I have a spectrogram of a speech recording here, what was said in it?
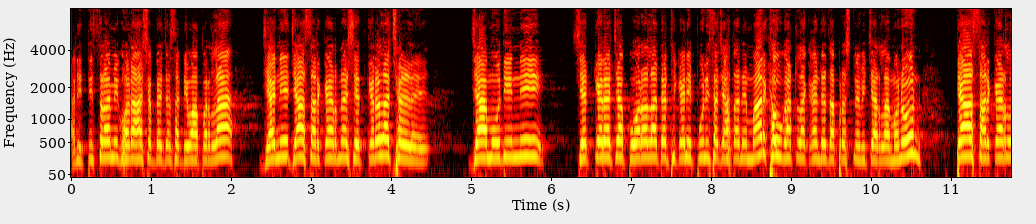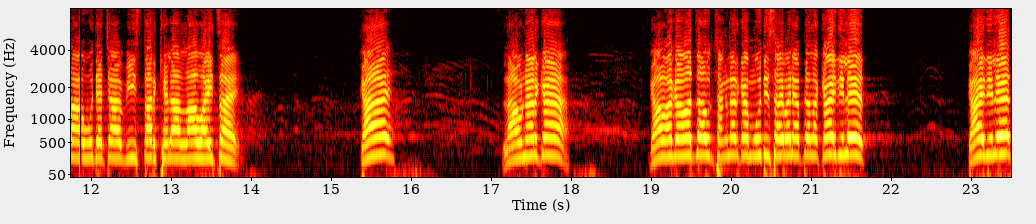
आणि तिसरा मी घोडा हा शब्द याच्यासाठी वापरला ज्याने ज्या सरकारनं शेतकऱ्याला छळले ज्या मोदींनी शेतकऱ्याच्या पोराला त्या ठिकाणी पोलिसाच्या हाताने मार खाऊ घातला कांद्याचा प्रश्न विचारला म्हणून त्या सरकारला उद्याच्या वीस तारखेला लावायचा आहे काय? लावणार का? गावागावात जाऊन सांगणार का मोदी साहेबांनी आपल्याला काय दिलेत? काय दिलेत?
